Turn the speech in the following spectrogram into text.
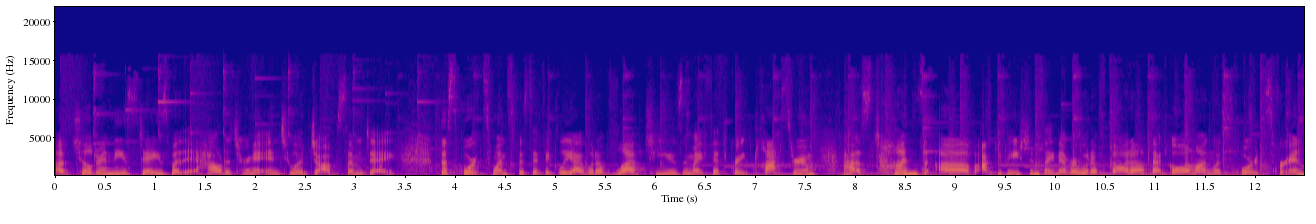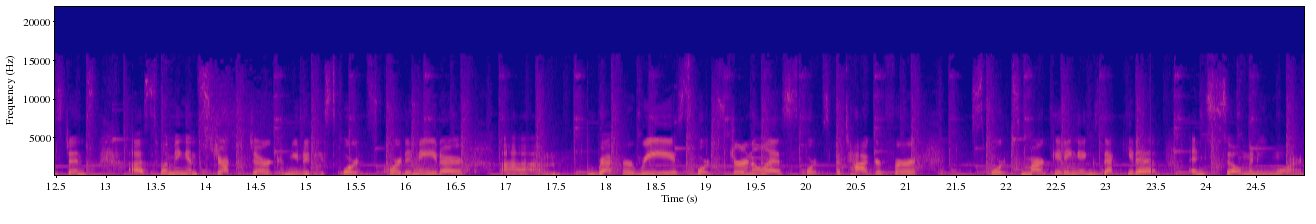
of children these days, but how to turn it into a job someday. The sports one specifically I would have loved to use in my fifth grade classroom. It has tons of occupations I never would have thought of that go along with sports. For instance, a swimming instructor, community sports coordinator, um, referee, sports journalist, sports photographer, sports marketing executive, and so many more.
